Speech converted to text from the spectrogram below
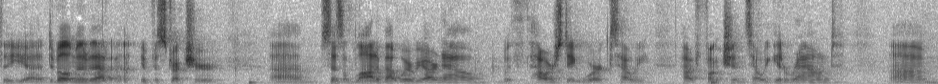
the uh, development of that uh, infrastructure um, says a lot about where we are now with how our state works, how we how it functions, how we get around, um,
